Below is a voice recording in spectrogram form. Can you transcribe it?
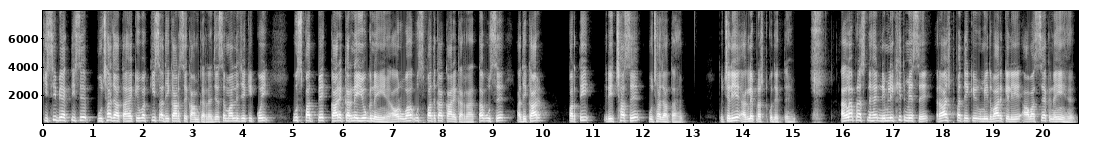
किसी व्यक्ति से पूछा जाता है कि वह किस अधिकार से काम कर रहे हैं। जैसे मान लीजिए कि कोई उस पद पे कार्य करने योग्य नहीं है और वह उस पद का कार्य कर रहा है, तब उससे अधिकार प्रति इच्छा से पूछा जाता है। तो चलिए अगले प्रश्न को देखते हैं। अगला प्रश्न है, निम्नलिखित में से राष्ट्रपति के उम्मीदवार के लिए आवश्यक नहीं है।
